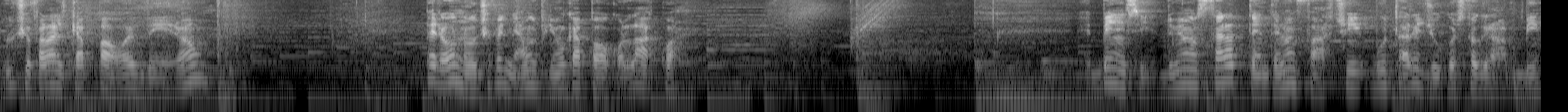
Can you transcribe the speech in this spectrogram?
lui ci farà il KO, è vero. Però noi ci prendiamo il primo KO con l'acqua. Ebbene sì, dobbiamo stare attenti a non farci buttare giù questo Grabby.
